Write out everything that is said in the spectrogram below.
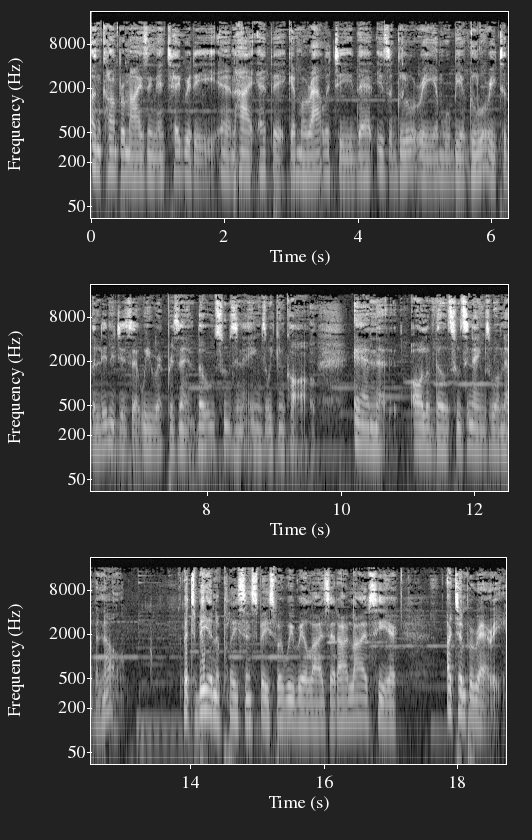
uncompromising integrity and high ethic and morality that is a glory and will be a glory to the lineages that we represent, those whose names we can call, and all of those whose names we'll never know. But to be in a place and space where we realize that our lives here are temporary,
